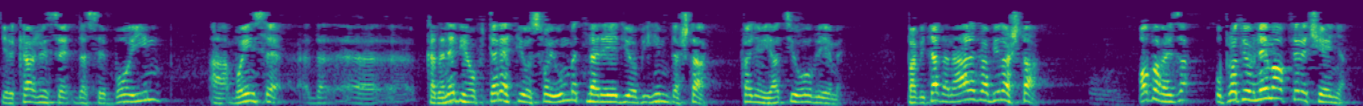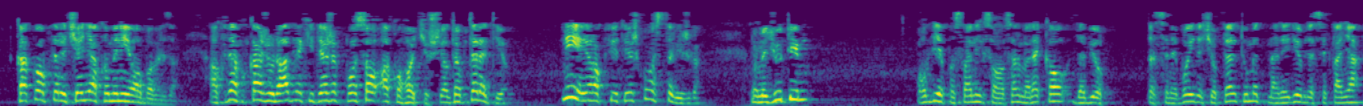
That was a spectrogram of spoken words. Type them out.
Jer kaže se da se bojim, a bojim se da e, kada ne bih opteretio svoj umet, naredio bih im da šta? Klanjaju jaci u ovo vrijeme. Pa bi tada naredba bila šta? Obaveza. U protivom nema opterećenja. Kako opterećenja ako mi nije obaveza? Ako neko kaže uradi neki težak posao, ako hoćeš, jel te opteretio? Nije, jer ako ti je teško, ostaviš ga. No, međutim, ovdje je poslanik sa osanama rekao da bi da se ne boji da će opteretiti umet, naredio bi da se klanja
